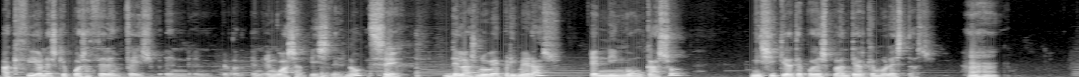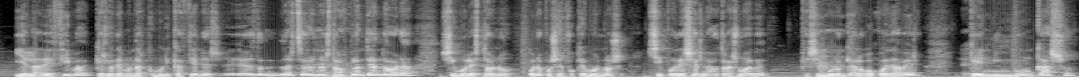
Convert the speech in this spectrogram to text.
acciones que puedes hacer en Facebook, en, en- perdón, en- en WhatsApp Business, ¿no? Sí. De las nueve primeras, en ningún caso, ni siquiera te puedes plantear que molestas. Ajá. Y en la décima, que es la de mandar comunicaciones, es donde nos nos estamos planteando ahora si molesta o no. Bueno, pues enfoquémonos si puede ser las otras nueve, que seguro que algo puede haber, que en ningún caso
